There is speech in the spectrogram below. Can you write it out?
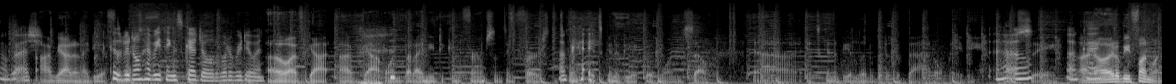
Oh gosh, I've got an idea. because we don't have anything scheduled. What are we doing? Oh, I've got I've got one, but I need to confirm something first. It's Okay. Gonna, it's going to be a good one. So uh, it's going to be a little bit of a battle, maybe. Uh-oh. We'll see. I Okay. know it'll be a fun one.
